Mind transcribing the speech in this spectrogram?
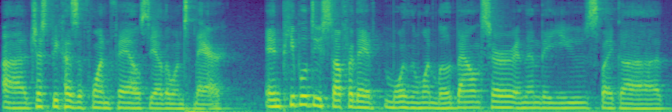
Uh, just because if one fails, the other one's there. And people do stuff where they have more than one load balancer, and then they use like a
